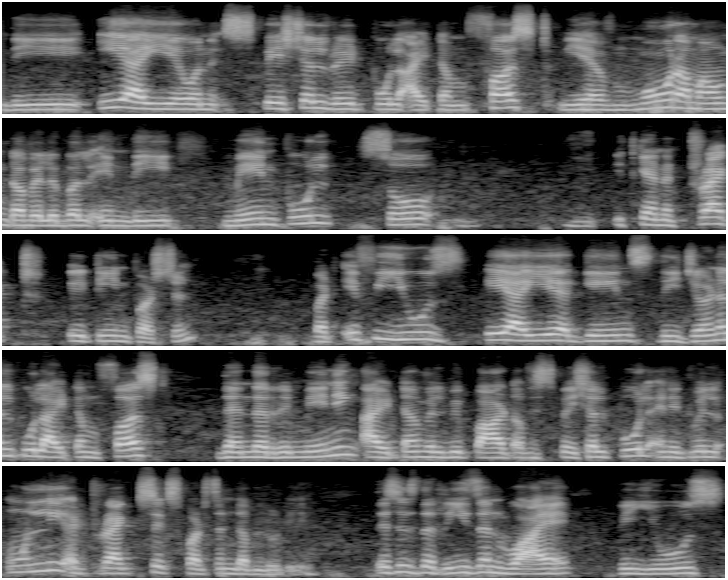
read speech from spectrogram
the EIA on special rate pool item first, we have more amount available in the main pool. So it can attract 18%. But if we use AIA against the general pool item first, then the remaining item will be part of a special pool and it will only attract 6% WD. This is the reason why we use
